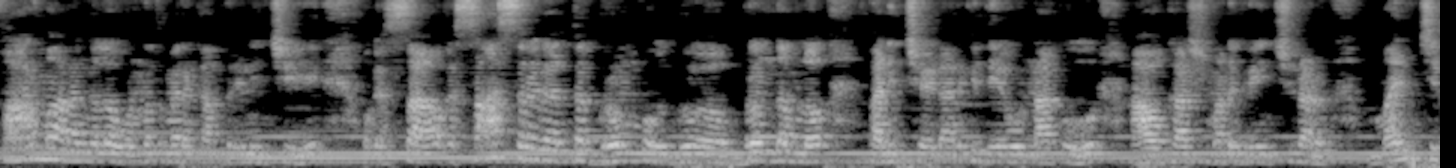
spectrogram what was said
ఫార్మా రంగంలో ఉన్నతమైన కంపెనీ నుంచి ఒక ఒక శాస్త్రవేత్త గృహ బృందంలో పని చేయడానికి దేవుడు నాకు అవకాశం అనుగ్రహించున్నాడు. మంచి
